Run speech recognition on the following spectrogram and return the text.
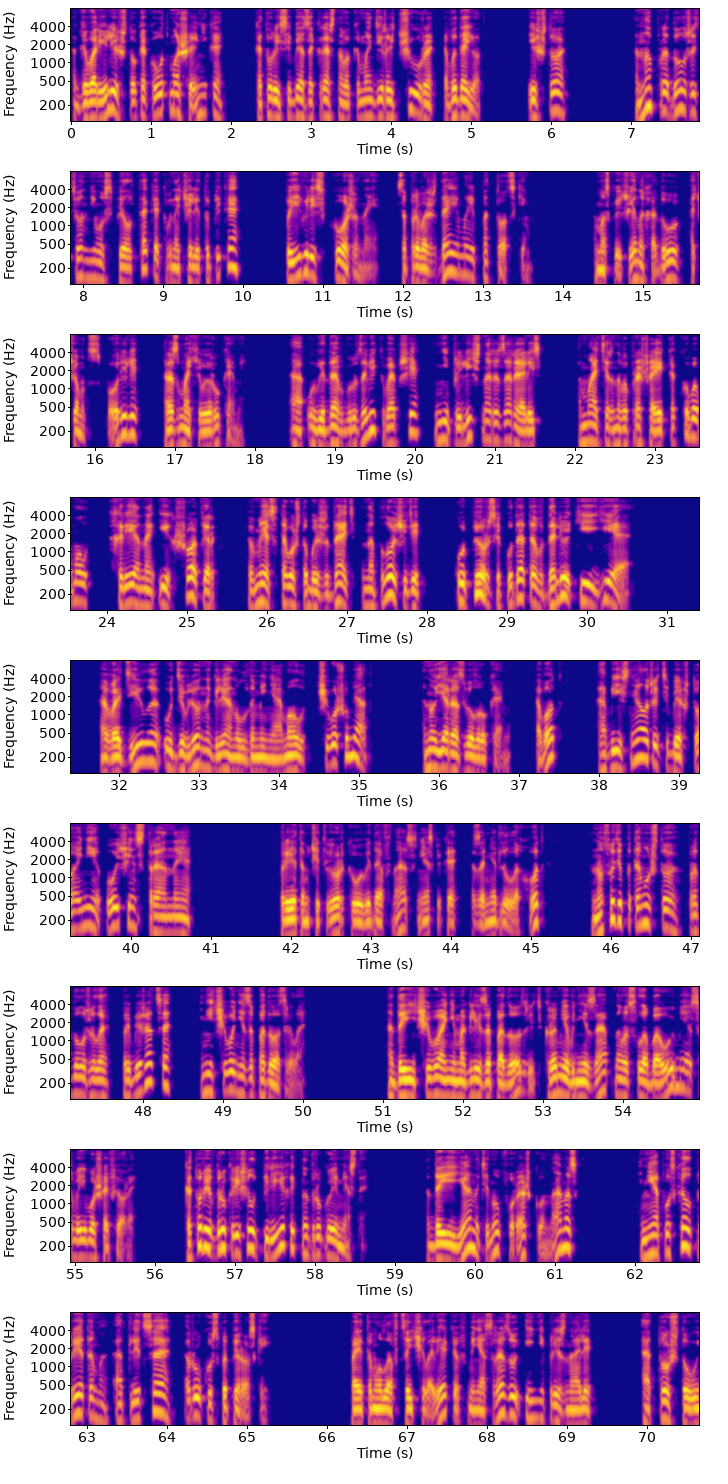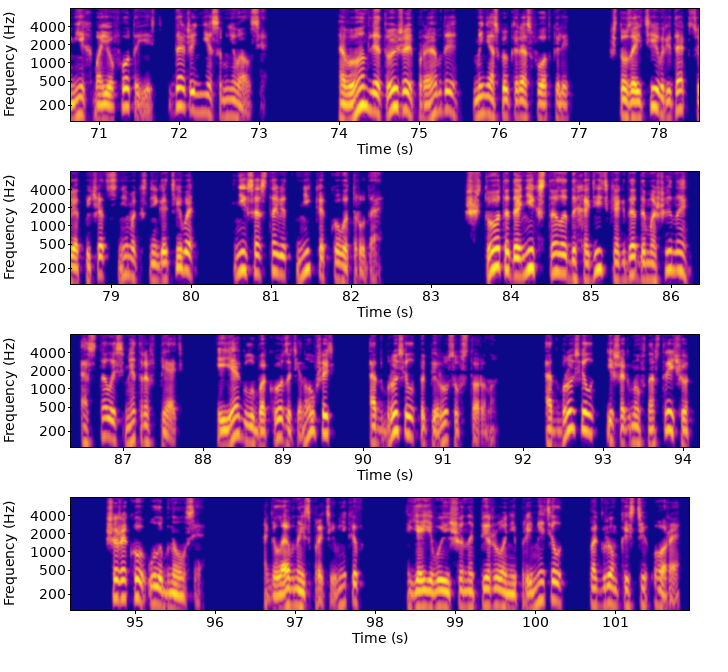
«Говорили, что какого-то мошенника, который себя за красного командира Чура выдает. И что, но продолжить он не успел, так как в начале тупика появились кожаные, сопровождаемые Потоцким. Москвичи на ходу о чем-то спорили, размахивая руками, а увидав грузовик, вообще неприлично разорались, матерно вопрошая, какого, мол, хрена их шофер, вместо того, чтобы ждать на площади, уперся куда-то в далекие Водила удивленно глянул на меня, мол, чего шумят? Но я развел руками. Вот, объяснял же тебе, что они очень странные. При этом четверка, увидав нас, несколько замедлила ход, но судя по тому, что продолжила приближаться, ничего не заподозрила. Да и чего они могли заподозрить, кроме внезапного слабоумия своего шофера, который вдруг решил переехать на другое место. Да и я, натянув фуражку на нос, не опускал при этом от лица руку с папироской. Поэтому ловцы человеков меня сразу и не признали, а то, что у них мое фото есть, даже не сомневался. Вон для той же правды меня сколько раз фоткали, что зайти в редакцию и отпечатать снимок с негатива не составит никакого труда. Что-то до них стало доходить, когда до машины осталось метров пять, и я, глубоко затянувшись, отбросил папиросу в сторону. Отбросил и, шагнув навстречу, широко улыбнулся. Главный из противников, я его еще на перроне приметил по громкости ора.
